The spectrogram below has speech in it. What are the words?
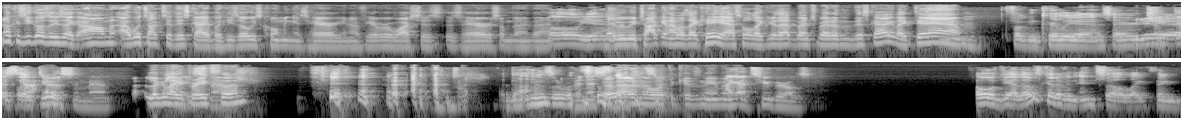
no, because he goes, he's like, um, I would talk to this guy, but he's always combing his hair. You know, if you ever watched his, his hair or something like that. Oh yeah. Maybe we talking. I was like, hey, asshole, like you're that much better than this guy. Like, damn, Mhm. Fucking curly ass hair. and Yeah, shit. this guy, like, dude. listen, man. looking like I Drake's son. Adonis or what's Vanessa? I don't know what the kid's name is. I got two girls. Oh yeah, that was kind of an incel like thing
